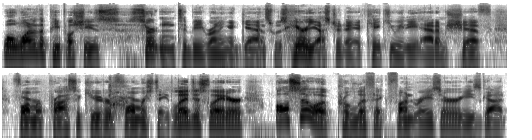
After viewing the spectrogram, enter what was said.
Well, one of the people she's certain to be running against was here yesterday at KQED. Adam Schiff, former prosecutor, former state legislator, also a prolific fundraiser. He's got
